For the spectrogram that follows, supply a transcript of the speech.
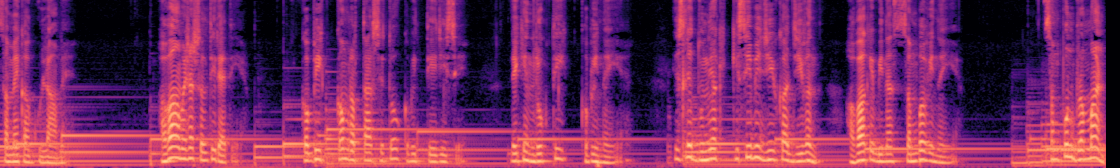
समय का गुलाम है। हवा हमेशा चलती रहती है, कभी कम रफ्तार से तो कभी तेज़ी से, लेकिन रुकती कभी नहीं है। इसलिए दुनिया के किसी भी जीव का जीवन हवा के बिना संभव ही नहीं है। संपूर्ण ब्रह्मांड,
